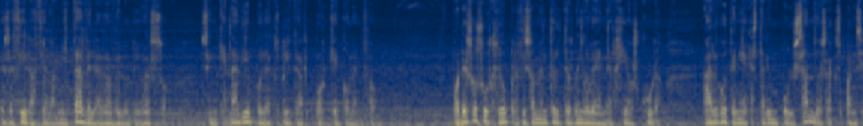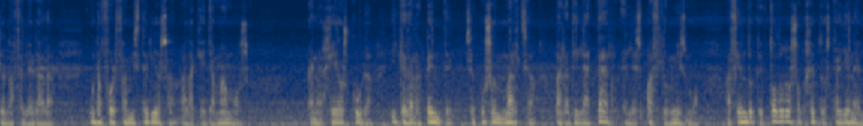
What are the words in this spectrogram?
es decir, hacia la mitad de la edad del universo, sin que nadie pueda explicar por qué comenzó. Por eso surgió precisamente el término de energía oscura. Algo tenía que estar impulsando esa expansión acelerada, una fuerza misteriosa a la que llamamos energía oscura y que de repente se puso en marcha para dilatar el espacio mismo, haciendo que todos los objetos que hay en él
